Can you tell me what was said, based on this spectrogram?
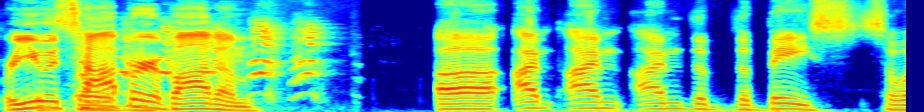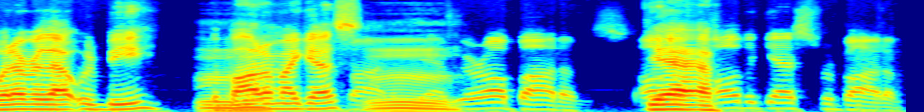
Were you a It's so top or a bottom? Uh I'm I'm I'm the the base. So whatever that would be. The Mhm. bottom, I guess. Bottom, Yeah, Mm. we were all bottoms. All, Yeah. all the guests were bottoms.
